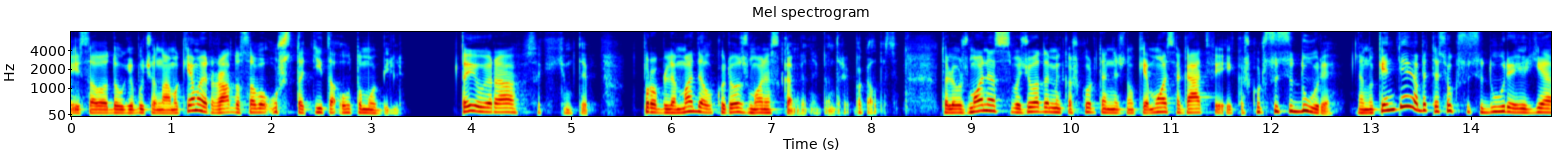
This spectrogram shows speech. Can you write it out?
į savo daugiabučio namo kiemą ir rado savo užstatytą automobilį. Tai jau yra, sakykime taip, problema, dėl kurios žmonės skambina bendrai pagalbas. Toliau žmonės važiuodami kažkur ten, nežinau, kiemuose, gatvėje, kažkur susidūrė. Nenukentėjo, bet tiesiog susidūrė ir jie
